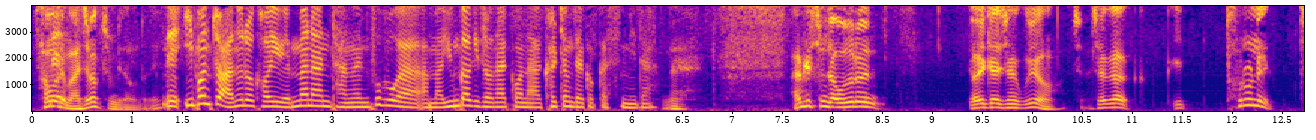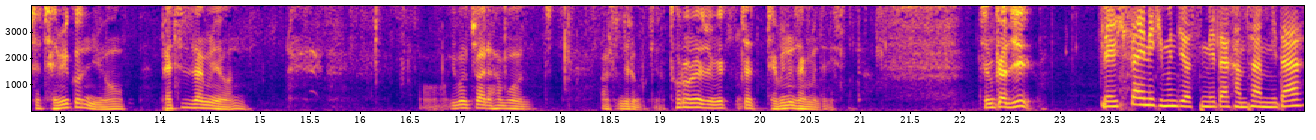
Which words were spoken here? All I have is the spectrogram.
3월의 네. 마지막 주입니다, 오늘이. 네, 이번 주 안으로 거의 웬만한 당은 후보가 아마 윤곽이 드러날 거나 결정될 것 같습니다. 네. 알겠습니다. 오늘은 여기까지 하고요. 저- 제가 이 토론에 제 재밌거든요. 배치드 장면. 어, 이번 주 안에 한번 말씀드려볼게요. 토론회 중에 진짜 재밌는 장면들이 있습니다. 지금까지 네, 시사인의 김은지였습니다. 감사합니다.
